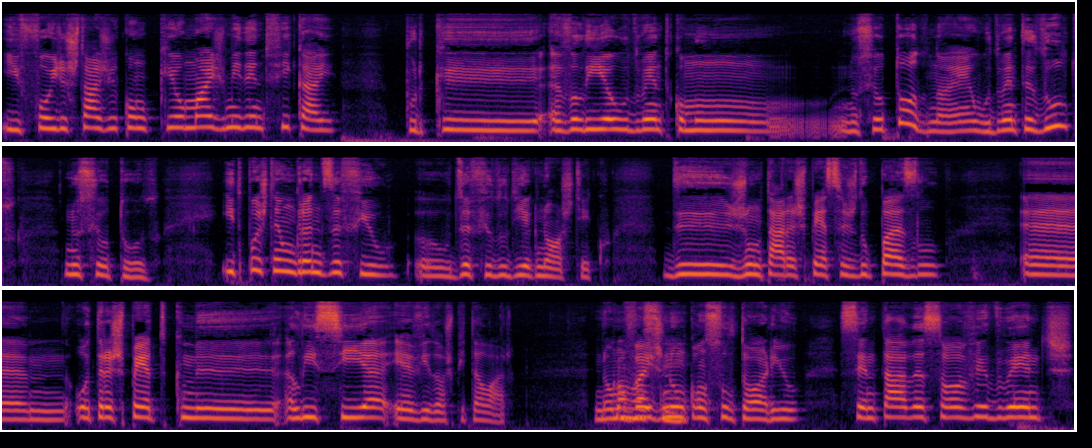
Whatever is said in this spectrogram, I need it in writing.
e foi o estágio com que eu mais me identifiquei, porque avalia o doente como um, no seu todo, não é? O doente adulto no seu todo. E depois tem um grande desafio, o desafio do diagnóstico, de juntar as peças do puzzle. Um, outro aspecto que me alicia é a vida hospitalar. Não Como me vejo assim? num consultório sentada só a ver doentes.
